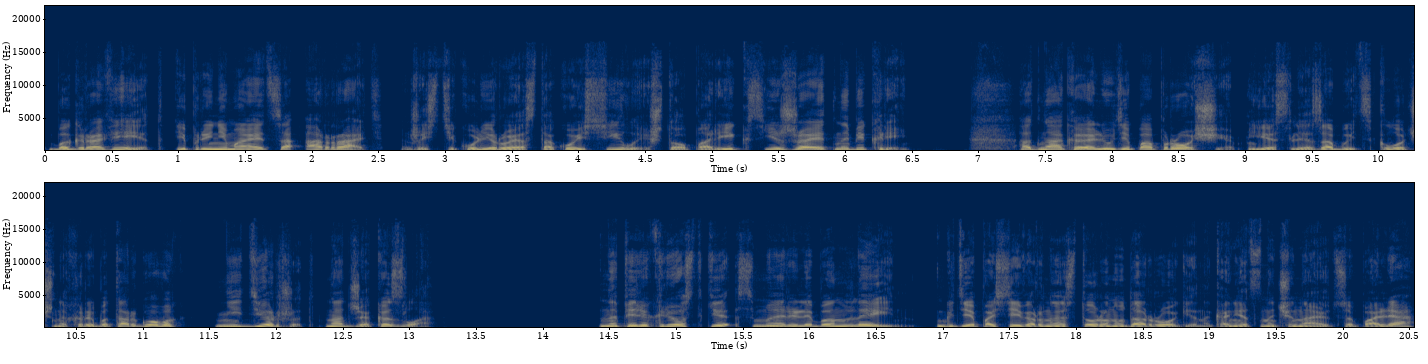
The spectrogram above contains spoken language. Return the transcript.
багровеет и принимается орать, жестикулируя с такой силой, что парик съезжает на бекрень. Однако люди попроще, если забыть склочных рыботорговок, не держат на Джека зла. На перекрестке с Мэрилебон-Лейн, где по северную сторону дороги наконец начинаются поля,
